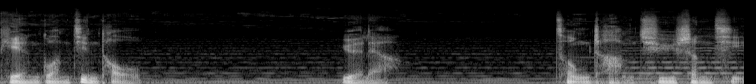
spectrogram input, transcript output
天光尽头。月亮从厂区升起。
